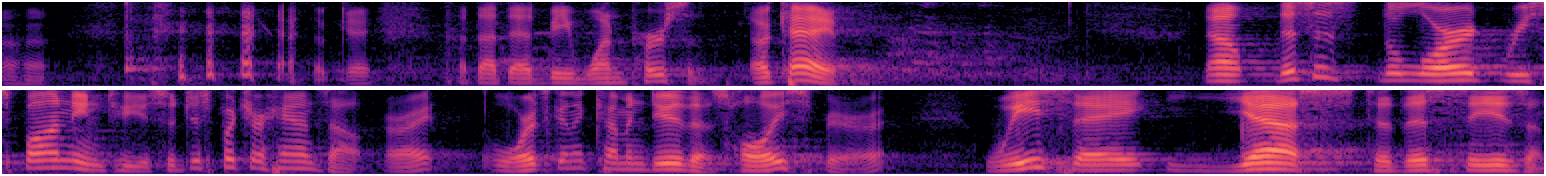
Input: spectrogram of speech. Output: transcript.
Uh-huh. okay, I thought that'd be one person. Okay. Now, this is the Lord responding to you. So just put your hands out, all right? The Lord's going to come and do this. Holy Spirit, we say yes to this season.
